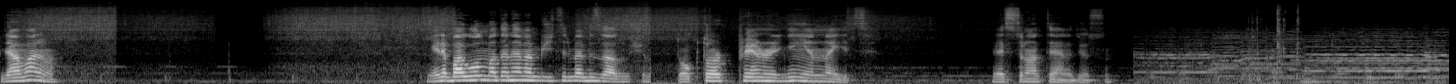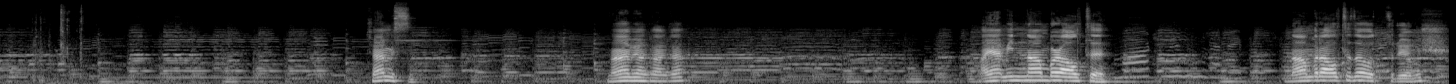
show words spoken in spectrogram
Bilen var mı? Yeni bug olmadan hemen bitirmemiz lazım şunu. Doktor Prenrig'in yanına git. Restoran yani diyorsun. Sen misin? Ne yapıyorsun kanka? I am in number 6. Number 6'da oturuyormuş.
